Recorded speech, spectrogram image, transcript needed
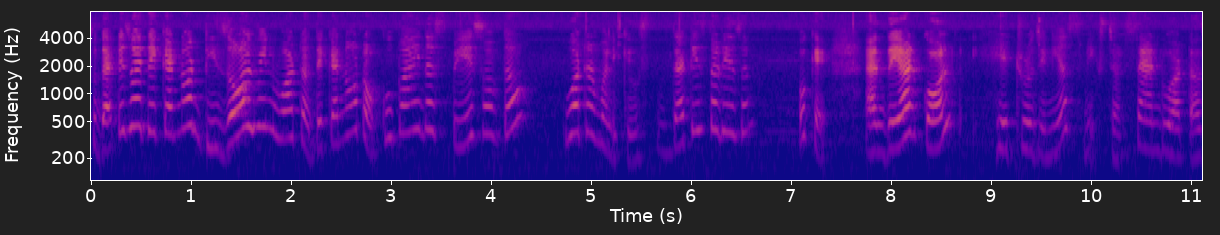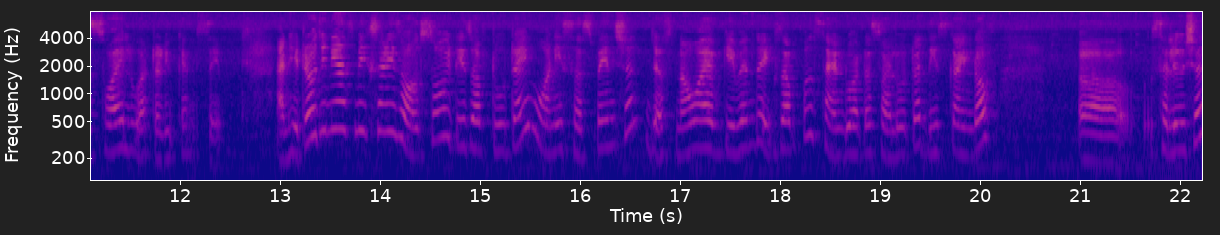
So that is why they cannot dissolve in water, they cannot occupy the space of the water molecules. That is the reason. Okay. And they are called heterogeneous mixture, sand water, soil water you can say. And heterogeneous mixture is also it is of two type. One is suspension. Just now I have given the example sand water soil water this kind of uh, solution.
